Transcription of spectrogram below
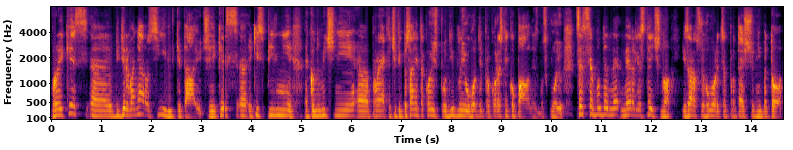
про якесь е, відірвання Росії від Китаю, чи якісь е, якісь спільні економічні е, проекти, чи підписання такої ж подібної угоди про корисні копалини з Москвою. Це все буде не, нереалістично. І зараз вже говориться про те, що нібито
